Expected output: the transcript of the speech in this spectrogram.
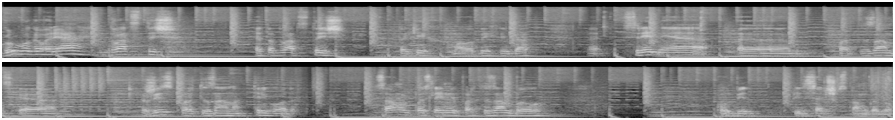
Грубо говоря, 20 тысяч, это 20 тысяч таких молодых ребят. Э, Средняя э, партизанская жизнь партизана 3 года. Самый последний партизан был убит в 56 году.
